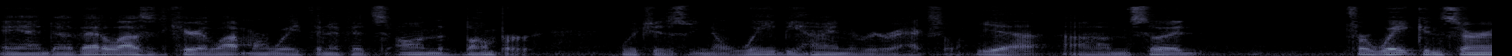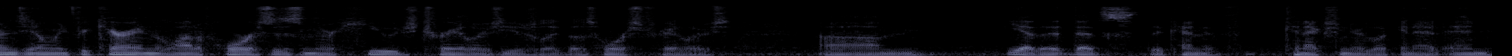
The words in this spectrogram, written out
and uh, that allows it to carry a lot more weight than if it's on the bumper, which is you know way behind the rear axle. Yeah. Um, so it, for weight concerns, you know, if you're carrying a lot of horses and they're huge trailers, usually those horse trailers, um, yeah, that, that's the kind of connection you're looking at. And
